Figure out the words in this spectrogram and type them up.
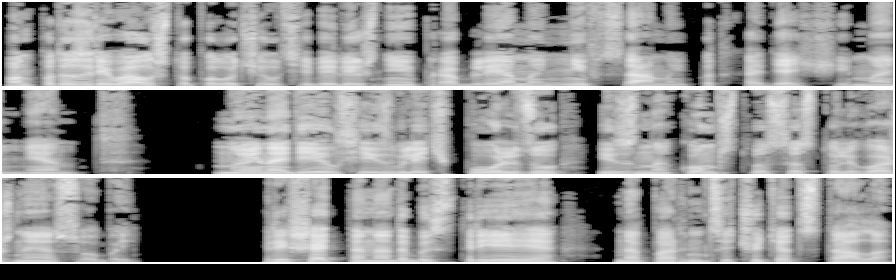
Он подозревал, что получил себе лишние проблемы не в самый подходящий момент, но и надеялся извлечь пользу из знакомства со столь важной особой. «Решать-то надо быстрее», — напарница чуть отстала,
